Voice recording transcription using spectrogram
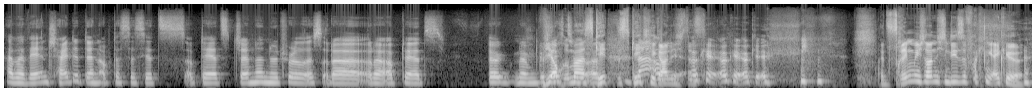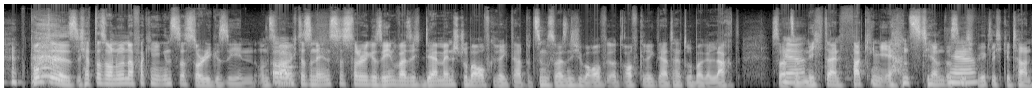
Aber wer entscheidet denn, ob das, das jetzt, ob der jetzt gender-neutral ist oder, oder ob der jetzt irgendeinem Wie auch immer, es geht- es geht Ah, hier gar okay, nicht. Das- Okay, okay, okay. Jetzt dräng mich doch nicht in diese fucking Ecke. Punkt ist, ich habe das auch nur in einer fucking Insta-Story gesehen. Und zwar Oh. habe ich das in der Insta-Story gesehen, weil sich der Mensch drüber aufgeregt hat. Beziehungsweise nicht über, drauf geregt, er hat halt drüber gelacht. Das war Ja. also nicht dein fucking Ernst. Die haben das Ja. Mhm. nicht wirklich getan.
